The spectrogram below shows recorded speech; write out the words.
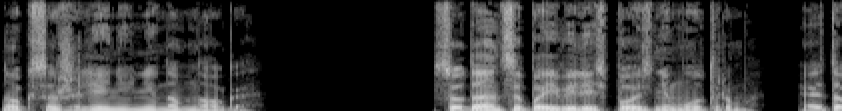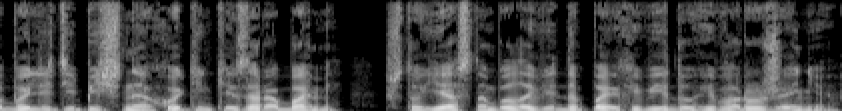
но, к сожалению, не намного. Суданцы появились поздним утром. Это были типичные охотники за рабами, что ясно было видно по их виду и вооружению.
